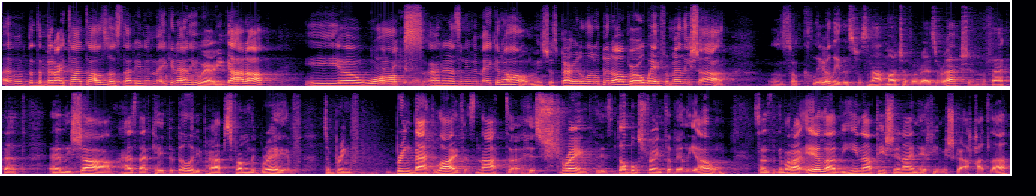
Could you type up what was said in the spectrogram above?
The Beraita tells us that he didn't make it anywhere. He got up, he uh, walks, he and he doesn't even make it home. He's just buried a little bit over, away from Elisha. So clearly, this was not much of a resurrection. The fact that Elisha has that capability, perhaps from the grave, to bring, bring back life is not uh, his strength, his double strength of Eliyahu. Says the Gemara, Ela vihina pishenaim hechi mishka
